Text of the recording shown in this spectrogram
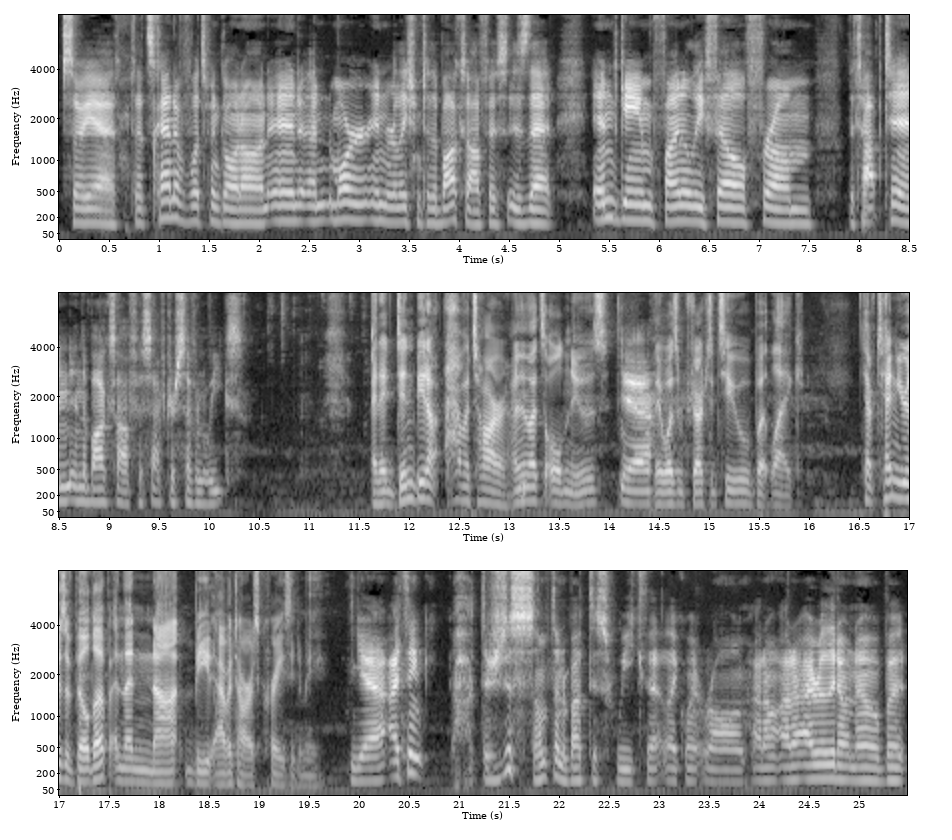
so yeah, that's kind of what's been going on, and uh, more in relation to the box office is that Endgame finally fell from the top ten in the box office after seven weeks. And it didn't beat out Avatar. I know that's old news. Yeah, It wasn't projected to, but like, to have 10 years of buildup and then not beat Avatar is crazy to me. Yeah, I think ah, there's just something about this week that like went wrong. I don't, I don't, I really don't know, but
